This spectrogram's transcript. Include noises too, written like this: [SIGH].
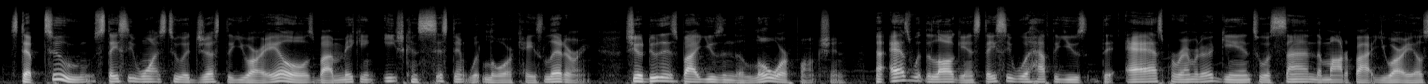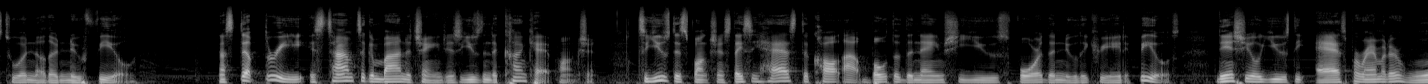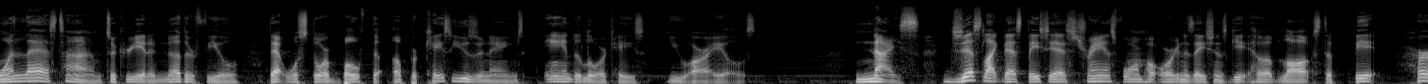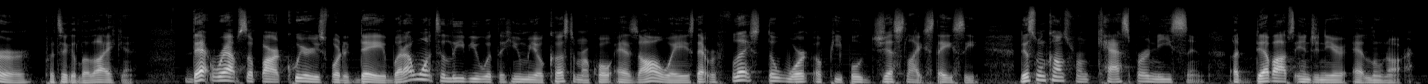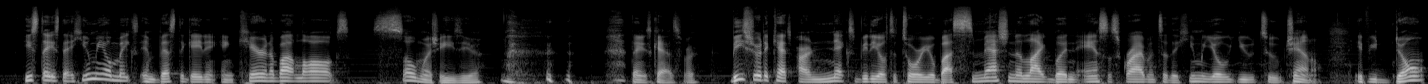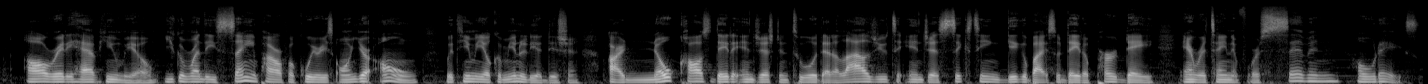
Step two, Stacey wants to adjust the URLs by making each consistent with lowercase lettering. She'll do this by using the lower function, now, as with the login, Stacey will have to use the as parameter again to assign the modified URLs to another new field. Now, step three is time to combine the changes using the concat function. To use this function, Stacey has to call out both of the names she used for the newly created fields. Then she'll use the as parameter one last time to create another field that will store both the uppercase usernames and the lowercase URLs. Nice. Just like that, Stacey has transformed her organization's GitHub logs to fit her particular liking. That wraps up our queries for today, but I want to leave you with the Humio customer quote as always that reflects the work of people just like Stacey. This one comes from Kasper Nissen, a DevOps engineer at Lunar. He states that Humio makes investigating and caring about logs so much easier. [LAUGHS] Thanks, Casper. Be sure to catch our next video tutorial by smashing the like button and subscribing to the Humio YouTube channel. If you don't already have Humio, you can run these same powerful queries on your own with Humio Community Edition, our no cost data ingestion tool that allows you to ingest 16 gigabytes of data per day and retain it for seven whole days.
